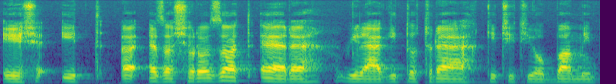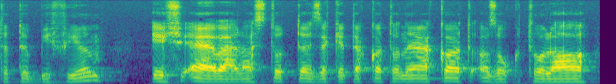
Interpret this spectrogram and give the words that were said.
És itt ez a sorozat erre világított rá kicsit jobban, mint a többi film, és elválasztotta ezeket a katonákat azoktól a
